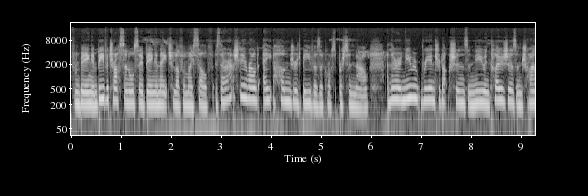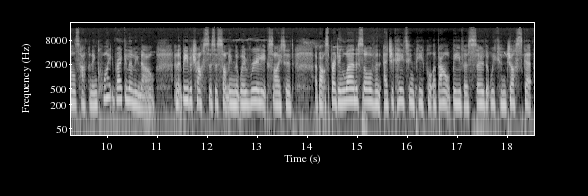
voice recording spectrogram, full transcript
from being in Beaver Trust and also being a nature lover myself is there are actually around 800 beavers across Britain now, and there are new reintroductions and new enclosures and trials happening quite regularly now. And at Beaver Trust, this is something that we're really excited about spreading awareness of and educating people about beavers so that we can just get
